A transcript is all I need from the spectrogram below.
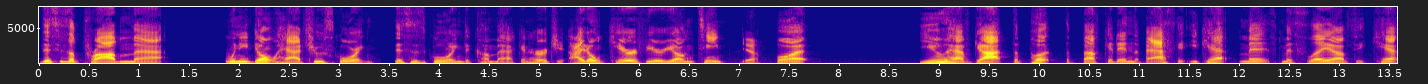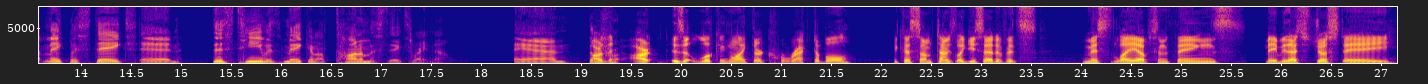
this is a problem that when you don't have true scoring, this is going to come back and hurt you. I don't care if you're a young team. Yeah. But you have got to put the bucket in the basket. You can't miss, miss layups. You can't make mistakes. And this team is making a ton of mistakes right now. And the Are they, are is it looking like they're correctable? Because sometimes, like you said, if it's missed layups and things, maybe that's just a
